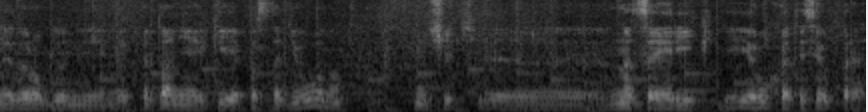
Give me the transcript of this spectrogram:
недороблені е, питання, які є по стадіону значить, е, на цей рік, і рухатися вперед.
